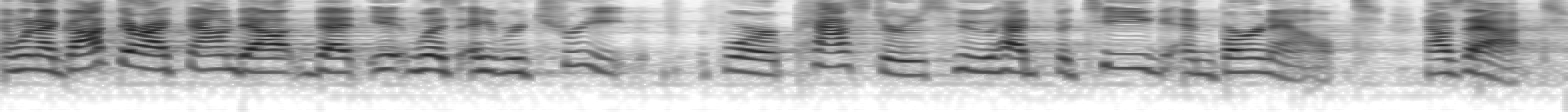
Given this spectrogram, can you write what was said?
And when I got there, I found out that it was a retreat for pastors who had fatigue and burnout. How's that?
